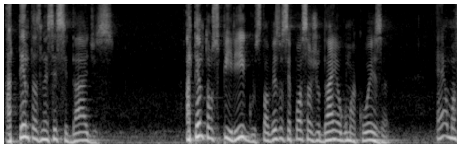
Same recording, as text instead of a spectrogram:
Atento às necessidades. Atento aos perigos. Talvez você possa ajudar em alguma coisa. É uma.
